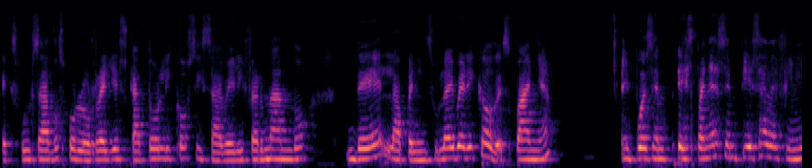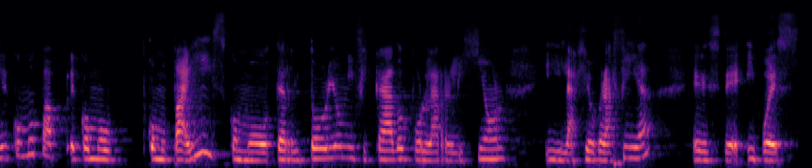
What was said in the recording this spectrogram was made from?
expulsados por los reyes católicos Isabel y Fernando de la península ibérica o de España. Y pues en España se empieza a definir como, como como país, como territorio unificado por la religión y la geografía, este, y pues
